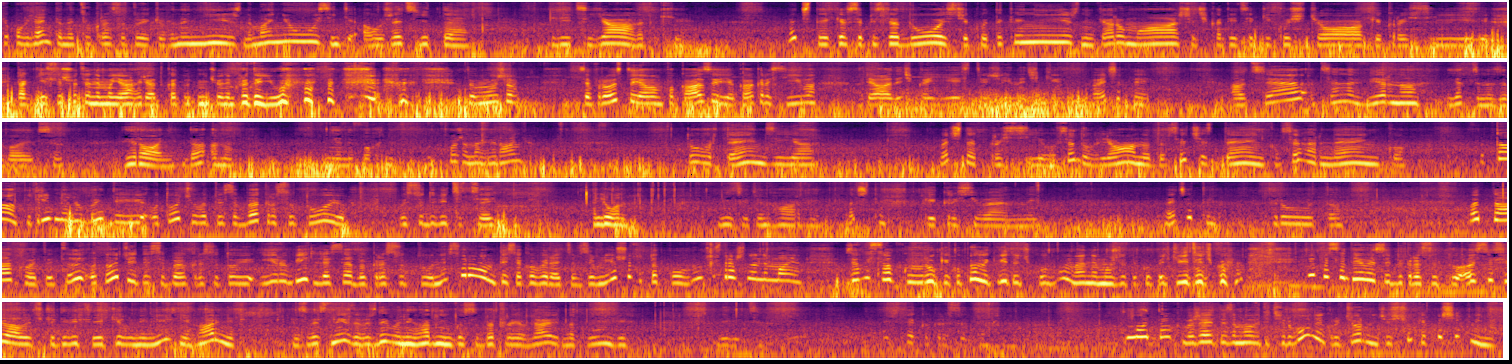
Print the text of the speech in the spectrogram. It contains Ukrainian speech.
Ви Погляньте на цю красоту, яке воно ніжне, манюсіньке, а вже цвіте. Дивіться, ягодки. Бачите, яке все після дощику, таке ніжненьке, ромашечка, дивіться, які кущаки красиві. Так, якщо що, це не моя грядка, тут нічого не продаю. Тому що це просто я вам показую, яка красива грядочка є у жіночки. Бачите? А оце, це, навірно, як це називається? Герань, да? Ану, ні, не пахне. Похоже на герань. То гортензія. Бачите, як красиво, все доглянуто, все чистенько, все гарненько. Так, потрібно любити і оточувати себе красотою. Ось тут дивіться цей льон. Дивіться, він гарний. Бачите, який красивенний. Бачите? Круто. От, от. Оточуйте себе красотою і робіть для себе красоту. Не соромтеся ковирятися в землі. Що тут такого? Ну, нічого страшного немає. Взяли сапку в руки, купили квіточку, у мене можете купити квіточку. І посадили собі красоту. А ось фіалочки, дивіться, які вони ніжні, гарні. З весни завжди вони гарненько себе проявляють на клумбі. Дивіться. Бачите, яка красота. Ну так, бажаєте замовити червону ікру, чорну чи щуки, пишіть мені.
